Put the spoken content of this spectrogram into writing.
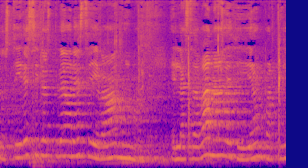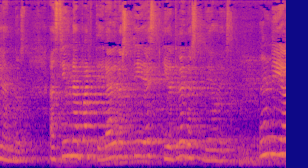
los tigres y los leones se llevaban muy mal. En la sabana decidieron partirla en dos. Así una parte era de los tigres y otra de los leones. Un día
